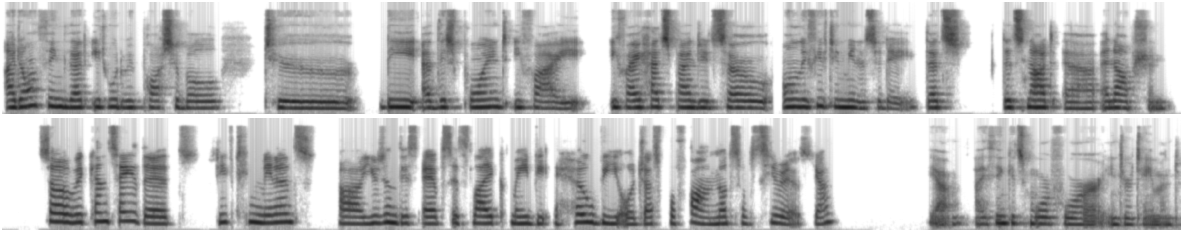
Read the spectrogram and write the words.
I don't think that it would be possible to be at this point if i if I had spent it so only 15 minutes a day. That's that's not uh, an option. So we can say that 15 minutes uh, using these apps, it's like maybe a hobby or just for fun, not so serious. Yeah. Yeah, I think it's more for entertainment.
